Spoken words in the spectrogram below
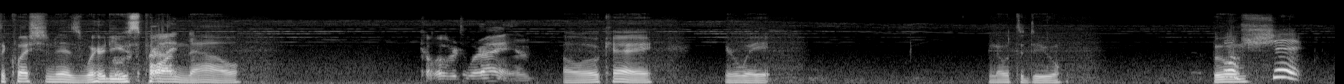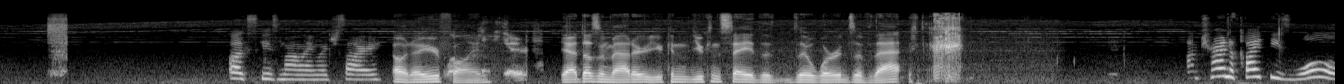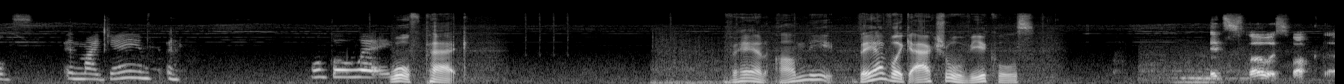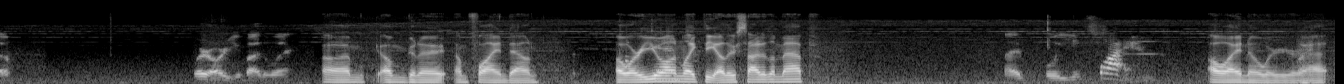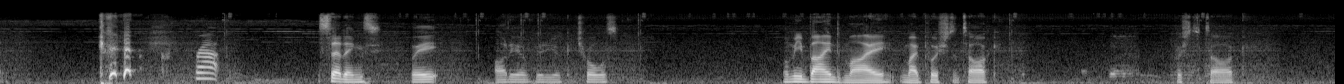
the question is, where do you spawn now? Come over to where I am. Oh, okay. Here, wait. I know what to do. Boom. Oh shit. Oh, excuse my language. Sorry. Oh no, you're What? fine. Yeah, it doesn't matter. You can you can say the the words of that. I'm trying to fight these wolves in my game and won't go away. Wolf pack. Van Omni. They have like actual vehicles. It's slow as fuck though. Where are you, by the way? Uh, I'm I'm gonna I'm flying down. Oh, are you on like the other side of the map? I believe. Why? Oh, I know where you're at. Crap. Settings. Wait. Audio, video controls. Let me bind my my push to talk. Push to talk.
